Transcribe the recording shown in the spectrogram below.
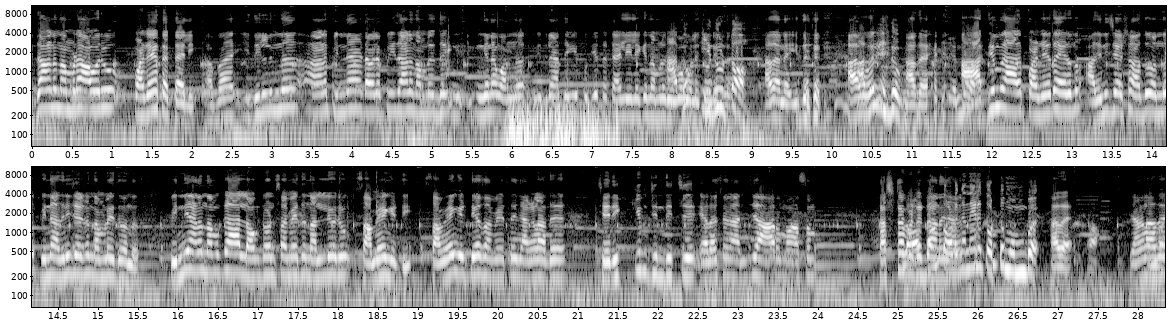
ഇതാണ് നമ്മുടെ ആ ഒരു പഴയ തെറ്റാലി. അപ്പൊ ഇതിൽ നിന്ന് ആണ് പിന്നെ ഡെവലപ്പ് ചെയ്താണ് നമ്മൾ ഇത് ഇങ്ങനെ വന്ന് ഇതിനകത്തേക്ക് പുതിയ തെറ്റാലിയിലേക്ക് നമ്മൾ രൂപം കൊള്ളിച്ചു. അതന്നെ ഇത്. അതെ ആദ്യം പഴയതായിരുന്നു അതിനുശേഷം അത് വന്നു പിന്നെ അതിനുശേഷം നമ്മൾ ഇത് വന്നു. പിന്നെയാണ് നമുക്ക് ആ ലോക്ക്ഡൗൺ സമയത്ത് നല്ലൊരു സമയം കിട്ടി. സമയം കിട്ടിയ സമയത്ത് ഞങ്ങളത് ശരിക്കും ചിന്തിച്ച് ഏകദേശം ഒരു അഞ്ച് ആറ് മാസം കഷ്ടപ്പെട്ടിട്ടാണ് തുടങ്ങുന്നതിന് തൊട്ട് മുമ്പ്. അതെ. ഞങ്ങളത്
